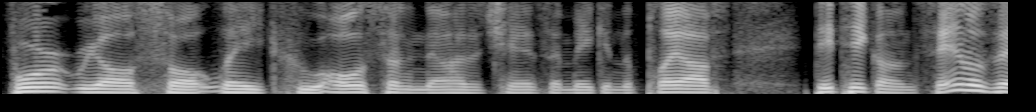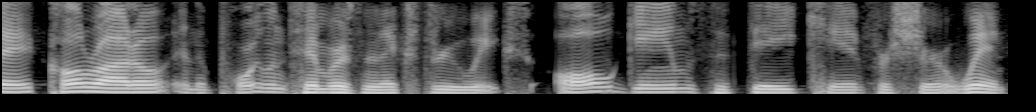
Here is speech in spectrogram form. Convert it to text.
for Real Salt Lake, who all of a sudden now has a chance at making the playoffs. They take on San Jose, Colorado, and the Portland Timbers in the next three weeks. All games that they can for sure win.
